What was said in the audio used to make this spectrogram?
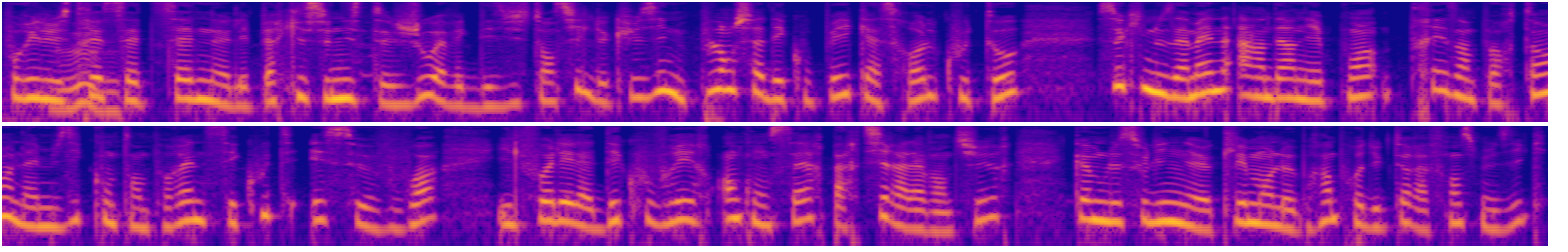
Pour illustrer cette scène, les percussionnistes jouent avec des ustensiles de cuisine, planches à découper, casseroles, couteaux. Ce qui nous amène à un dernier point très important. La musique contemporaine s'écoute et se voit. Il faut aller la découvrir en concert, partir à l'aventure. Comme le souligne Clément Lebrun, producteur à France Musique,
